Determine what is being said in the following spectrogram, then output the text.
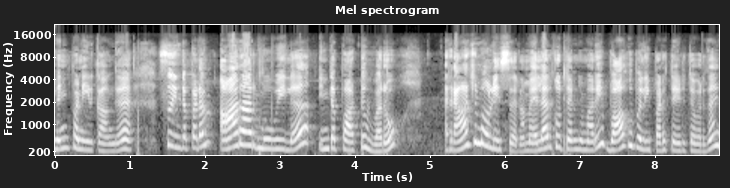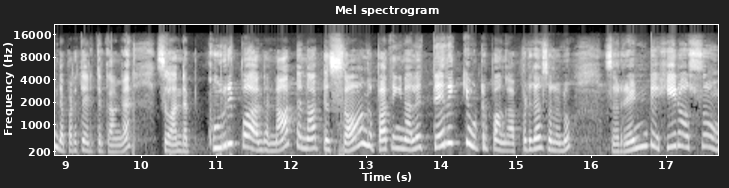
வின் பண்ணியிருக்காங்க. ஸோ இந்த படம் ஆர்ஆர் மூவியில் இந்த பாட்டு வரும். ராஜமௌலி சார் நம்ம எல்லாருக்கும் தெரிஞ்ச மாதிரி பாகுபலி படத்தை எடுத்தவர் தான் இந்த படத்தை எடுத்திருக்காங்க. ஸோ அந்த குறிப்பாக அந்த நாட்டு நாட்டு சாங் பார்த்தீங்கனாலே தெறிக்கி விட்டுருப்பாங்க. அப்படி தான் சொல்லணும். ஸோ ரெண்டு ஹீரோஸும்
